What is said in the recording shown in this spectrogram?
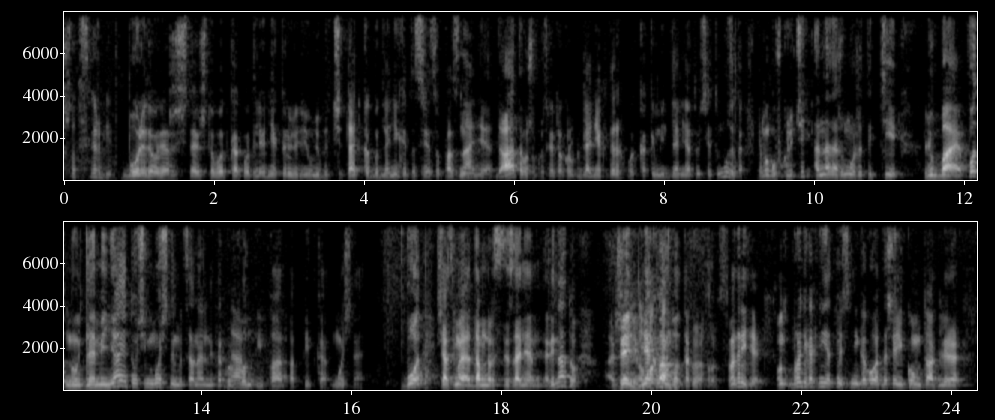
что-то свербит. Более того, я же считаю, что вот как вот некоторые люди любят читать, как бы для них это средство познания, да, того, что происходит вокруг. Для некоторых, вот как и для меня, то есть это музыка. Я могу включить, она даже может идти любая. Вот, но для меня это очень мощный эмоциональный такой Да. фон и по- подпитка мощная. Вот, сейчас мы отдам на растерзание Ренату. Женя, у Но меня к пока- вам вот такой вопрос. Смотрите, он вроде как не относится никакого отношения к комнату Адлера, к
